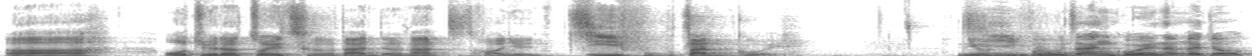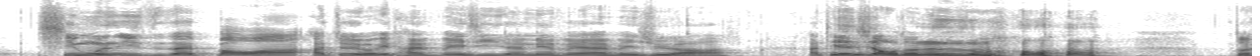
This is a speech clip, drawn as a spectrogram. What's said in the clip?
呃，我觉得最扯淡的那传言——基辅战鬼，你有基？辅战鬼那个就新闻一直在报啊，啊就有一台飞机在那边飞来飞去啊，啊天晓得那是什么、对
